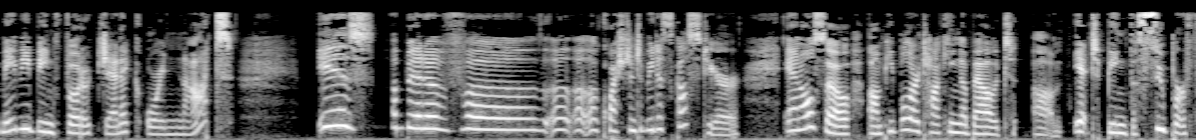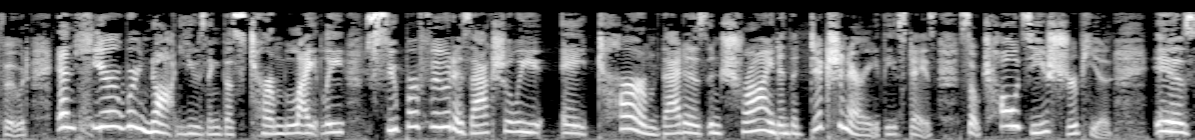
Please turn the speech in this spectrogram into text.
maybe being photogenic or not is a bit of uh, a, a, question to be discussed here. And also, um, people are talking about um, it being the superfood. And here we're not using this term lightly. Superfood is actually a term that is enshrined in the dictionary these days. So, 超级食品 is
